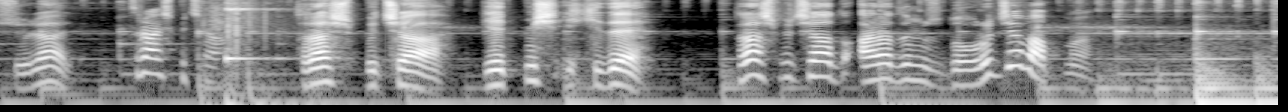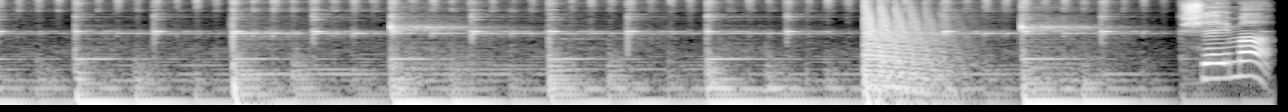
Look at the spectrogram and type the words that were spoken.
Zülal. Tıraş bıçağı. Tıraş bıçağı 72'de. Tıraş bıçağı aradığımız doğru cevap mı? Şeyma,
